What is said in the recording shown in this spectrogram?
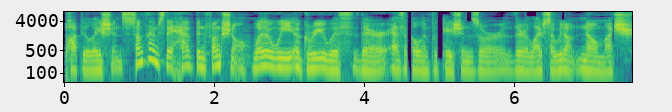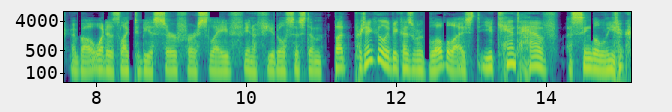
populations, sometimes they have been functional. Whether we agree with their ethical implications or their lifestyle, we don't know much about what it's like to be a serf or a slave in a feudal system. But particularly because we're globalized, you can't have a single leader.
